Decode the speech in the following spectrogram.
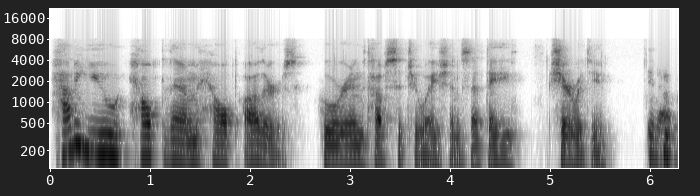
How do you help them help others who are in tough situations that they share with you? You know,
